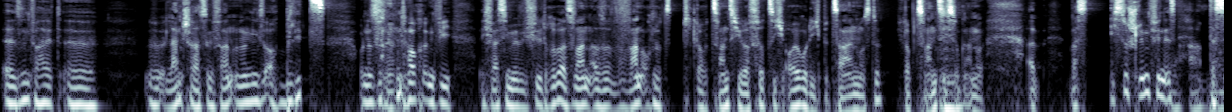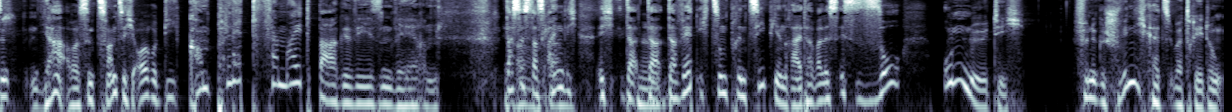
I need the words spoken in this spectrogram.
äh, sind wir halt äh, Landstraße gefahren und dann ging es auch Blitz und es waren auch irgendwie, ich weiß nicht mehr wie viel drüber es waren, also es waren auch nur, ich glaube 20 oder 40 Euro, die ich bezahlen musste. Ich glaube 20 mhm. sogar nur. Äh, was ich so schlimm finde ist, oh, das sind, ja, aber es sind 20 Euro, die komplett vermeidbar gewesen wären. Das ja, ist das klar. eigentlich, ich, da, ja. da, da werde ich zum Prinzipienreiter, weil es ist so unnötig. Für eine Geschwindigkeitsübertretung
